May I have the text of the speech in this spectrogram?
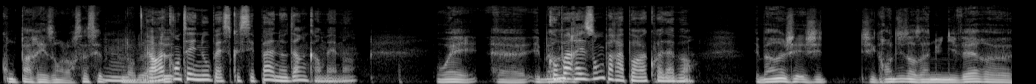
comparaison. Alors ça, c'est mmh. Alors racontez-nous, parce que c'est pas anodin quand même. Hein. Ouais. Ben, comparaison par rapport à quoi d'abord? Eh ben, j'ai grandi dans un univers euh,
